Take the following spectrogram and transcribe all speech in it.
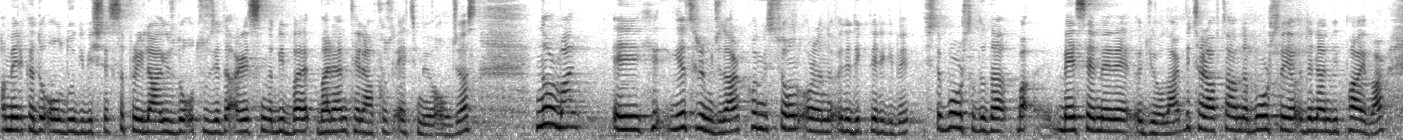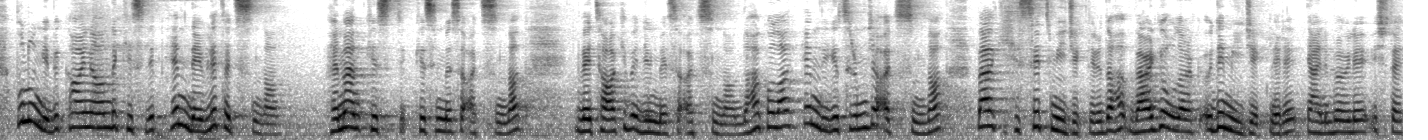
Amerika'da olduğu gibi işte 0 ila %37 arasında bir ba- barem telaffuz etmiyor olacağız. Normal e, yatırımcılar komisyon oranı ödedikleri gibi işte borsada da BSMR ödüyorlar. Bir taraftan da borsaya ödenen bir pay var. Bunun gibi kaynağında kesilip hem devlet açısından hemen kes- kesilmesi açısından ve takip edilmesi açısından daha kolay hem de yatırımcı açısından belki hissetmeyecekleri, daha vergi olarak ödemeyecekleri yani böyle işte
